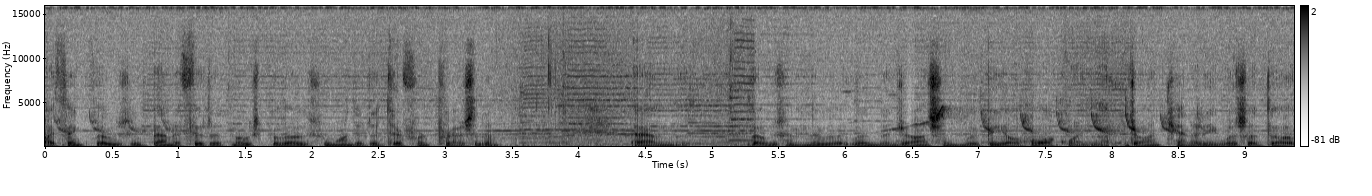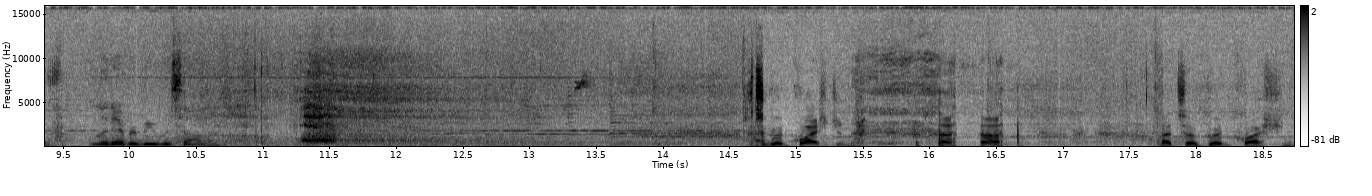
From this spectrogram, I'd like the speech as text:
I think those who benefited most were those who wanted a different president. And those who knew that Lyndon Johnson would be a hawk when John Kennedy was a dove. Will it ever be resolved? It's a good question. That's a good question.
